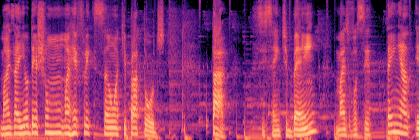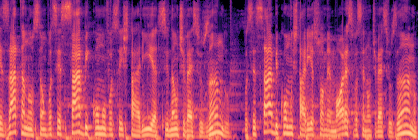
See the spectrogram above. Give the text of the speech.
Mas aí eu deixo uma reflexão aqui para todos. Tá, se sente bem, mas você tem a exata noção, você sabe como você estaria se não tivesse usando? Você sabe como estaria sua memória se você não estivesse usando?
